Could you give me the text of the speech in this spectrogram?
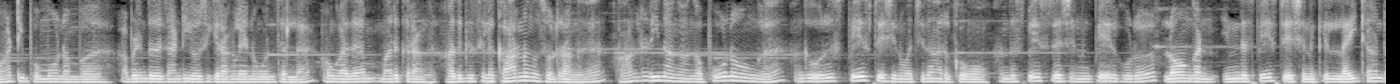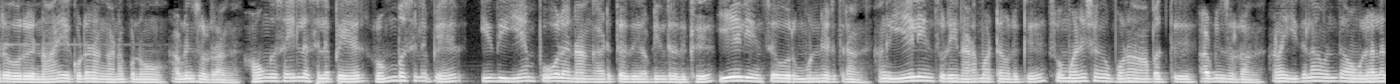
மாட்டிப்போமோ நம்ம அப்படின்றதுக்காண்டி யோசிக்கிறாங்களே என்னவோன்னு தெரில அவங்க அதை மறுக்கிறாங்க. அதுக்கு சில காரணங்கள் சொல்கிறாங்க ஆல்ரெடி நாங்கள் அங்கே போனவங்க அங்கே ஒரு ஸ்பேஸ் ஸ்டேஷன் வச்சு தான் இருக்கோம். அந்த ஸ்பேஸ் ஸ்டேஷனுக்கு பேர் கூட லாங்கன் இந்த ஸ்பேஸ் ஸ்டேஷனுக்கு லைக்கான்ற ஒரு நாயை கூட நாங்கள் அனுப்பணும் அப்படின்னு சொல்கிறாங்க அவங்க சைடில் சில பேர் ரொம்ப சில பேர் இது ஏன் போகல நாங்கள் அடுத்தது அப்படின்றதுக்கு ஏலியன்ஸை ஒரு முன்னிறுத்துறாங்க அங்கே ஏலியன்ஸுடைய நடமாட்டம் இருக்குது ஸோ மனுஷங்க போனால் ஆபத்து அப்படின்னு சொல்கிறாங்க ஆனால் இதெல்லாம் வந்து அவங்களால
